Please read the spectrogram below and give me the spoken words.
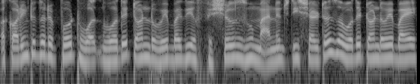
according to the report, were, were they turned away by the officials who manage these shelters, or were they turned away by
